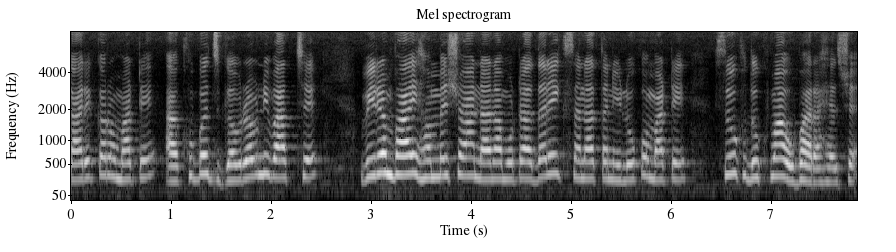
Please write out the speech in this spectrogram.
કાર્યકરો માટે આ ખૂબ જ ગૌરવની વાત છે. વિરમભાઈ હંમેશા નાના મોટા દરેક સનાતની લોકો માટે સુખ દુઃખમાં ઊભા રહે છે.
